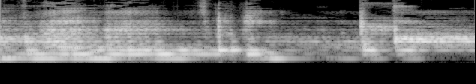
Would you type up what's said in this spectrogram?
i'm gonna you.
